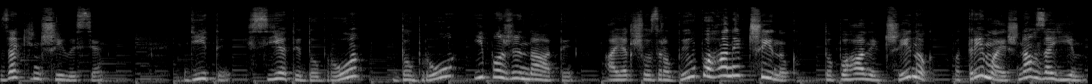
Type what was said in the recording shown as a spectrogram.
закінчилася. Діти, сіяти добро, добро і пожинати. А якщо зробив поганий вчинок, то поганий вчинок отримаєш навзаєм.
